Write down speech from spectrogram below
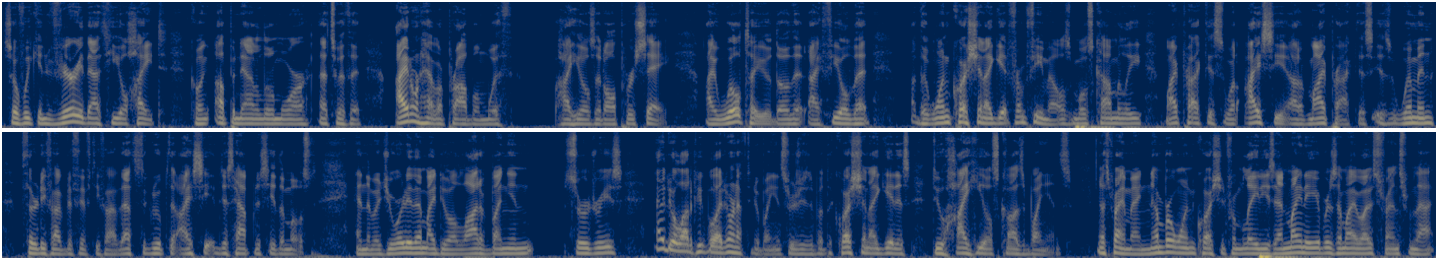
so if we can vary that heel height going up and down a little more that's with it i don't have a problem with high heels at all per se i will tell you though that i feel that the one question I get from females, most commonly, my practice, what I see out of my practice is women 35 to 55. That's the group that I see, just happen to see the most. And the majority of them, I do a lot of bunion surgeries. And I do a lot of people I don't have to do bunion surgeries, but the question I get is do high heels cause bunions? That's probably my number one question from ladies and my neighbors and my wife's friends from that.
